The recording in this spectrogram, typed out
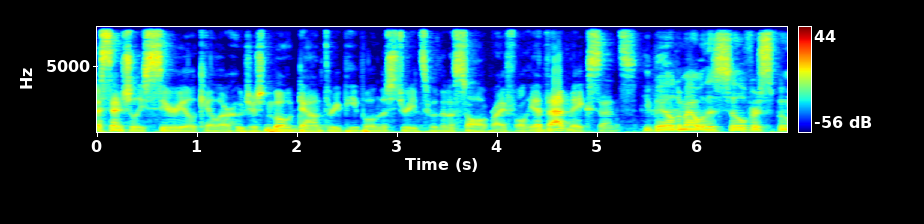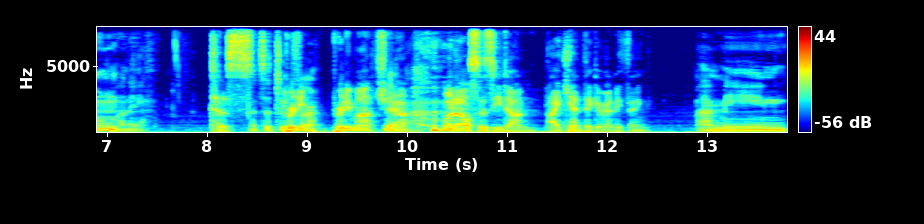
essentially serial killer who just mowed down three people in the streets with an assault rifle. Yeah, that makes sense. He bailed him out with his silver spoon money. That's That's a pretty, twofer. pretty much. Yeah. what else has he done? I can't think of anything. I mean,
